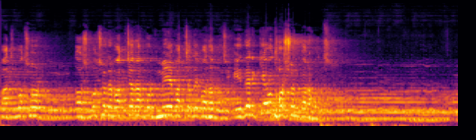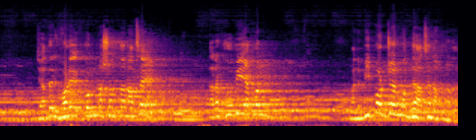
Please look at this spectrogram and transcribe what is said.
পাঁচ বছর, দশ বছরের বাচ্চারা, মেয়ে বাচ্চাদের কথা বলছি, এদেরকেও ধর্ষণ করা হচ্ছে। যাদের ঘরে কন্যা সন্তান আছে, তারা খুবই এখন মানে বিপর্যয়ের মধ্যে আছেন আপনারা।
